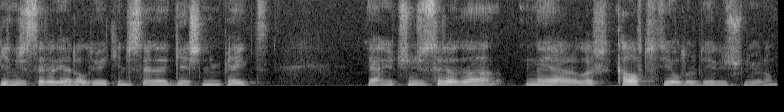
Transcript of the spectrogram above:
birinci sırada yer alıyor. İkinci sırada Genshin Impact yani üçüncü sırada ne yer alır? Call of Duty olur diye düşünüyorum.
